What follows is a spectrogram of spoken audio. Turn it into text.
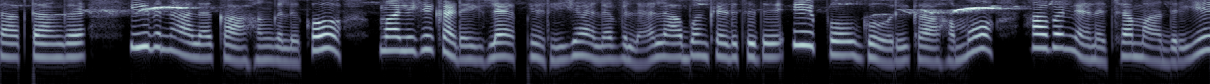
சாப்பிட்டாங்க. இதனால காகங்களுக்கோ மளிகை கடையில பெரிய அளவுல லாபம் கிடைச்சது. இப்போ கோரி காகமும் அவன் நினைச்ச மாதிரியே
